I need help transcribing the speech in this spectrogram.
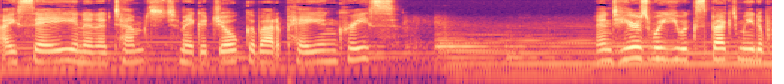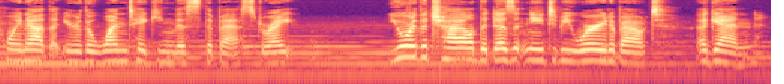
I say in an attempt to make a joke about a pay increase. And here's where you expect me to point out that you're the one taking this the best, right? You're the child that doesn't need to be worried about, again.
